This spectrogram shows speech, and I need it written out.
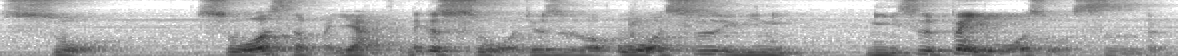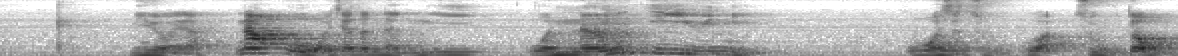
所所什么样子？那个所就是说我施于你，你是被我所施的，你懂没有？那我叫做能依，我能依于你，我是主观主动，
